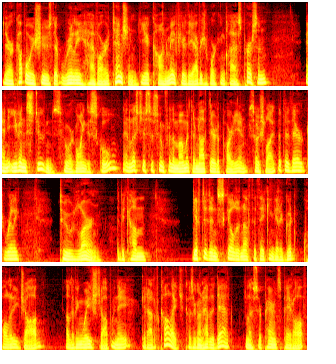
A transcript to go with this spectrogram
there are a couple issues that really have our attention the economy, if you're the average working class person, and even students who are going to school. And let's just assume for the moment they're not there to party and socialize, but they're there to really to learn, to become gifted and skilled enough that they can get a good quality job, a living wage job when they get out of college, because they're going to have the debt unless their parents pay it off.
